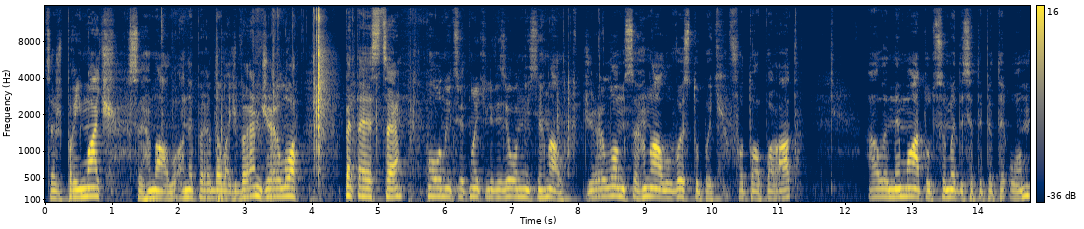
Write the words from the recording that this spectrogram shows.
Це ж приймач сигналу, а не передавач. Беремо джерело ПТСЦ, повний цвітний телевізіонний сигнал. Джерелом сигналу виступить фотоапарат, але нема тут 75 Ом.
